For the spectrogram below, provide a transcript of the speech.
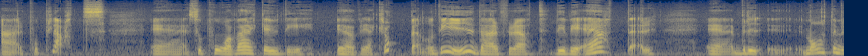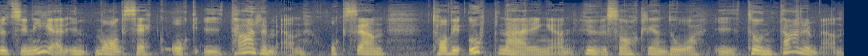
är på plats eh, så påverkar ju det övriga kroppen. Och det är ju därför att det vi äter eh, bry, maten bryts ju ner i magsäck och i tarmen. Och sen tar vi upp näringen huvudsakligen då i tunntarmen.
